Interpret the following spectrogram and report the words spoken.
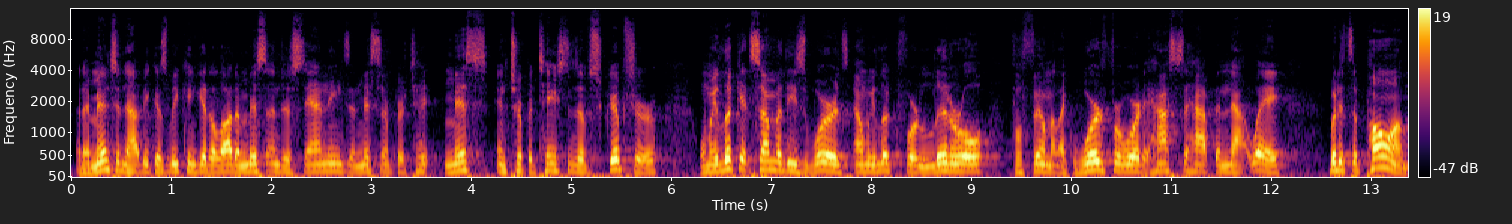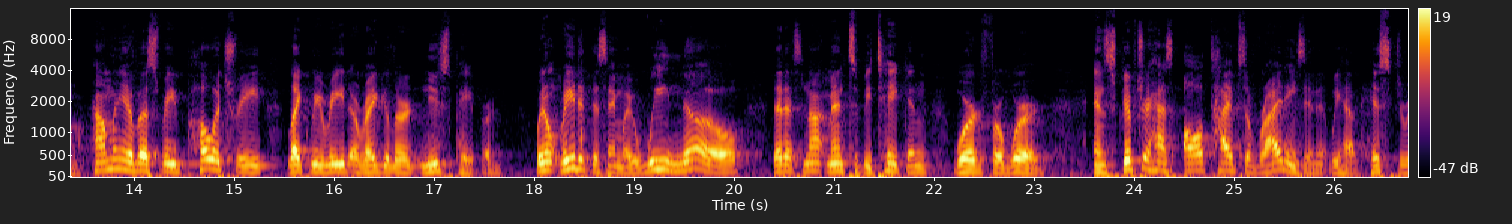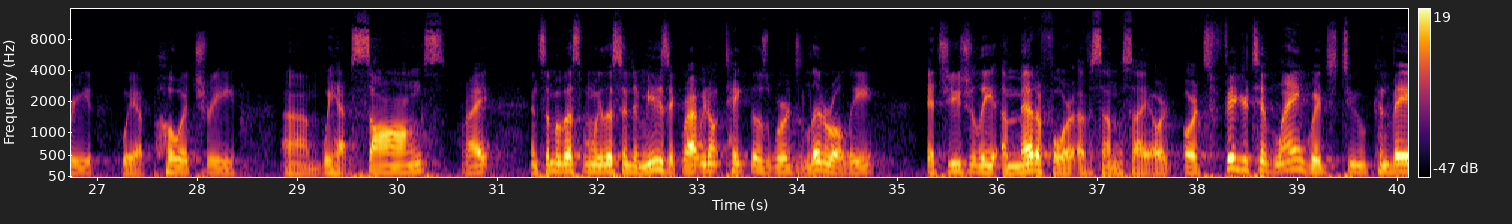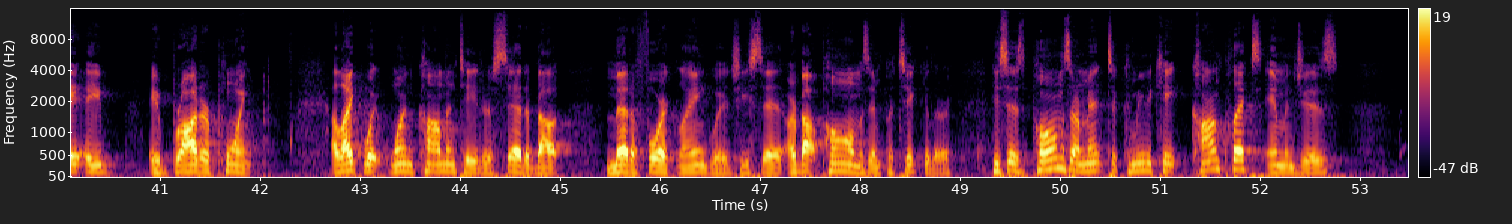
And I mention that because we can get a lot of misunderstandings and misinterpretations of Scripture when we look at some of these words and we look for literal fulfillment, like word for word, it has to happen that way. But it's a poem. How many of us read poetry like we read a regular newspaper? We don't read it the same way. We know that it's not meant to be taken word for word. And Scripture has all types of writings in it. We have history, we have poetry, um, we have songs, right? And some of us, when we listen to music, right, we don't take those words literally. It's usually a metaphor of some sort, or, or it's figurative language to convey a, a broader point. I like what one commentator said about metaphoric language. He said, or about poems in particular. He says, poems are meant to communicate complex images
